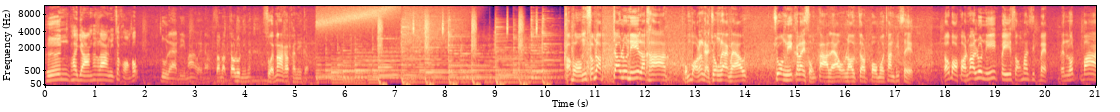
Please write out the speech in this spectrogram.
พื้นพยางข้างล่างนี่เจ้าของเขาดูแลดีมากเลยนะสำหรับเจ้ารุ่นนี้นะสวยมากครับคันนี้ครับครับผมสำหรับเจ้ารุ่นนี้ราคา ผมบอกตั้งแต่ช่วงแรกแล้ว ช่วงนี้ใกล้สงการแล้วเราจะโปรโมชั่นพิเศษ เราก็บอกก่อนว่ารุ่นนี้ปี 2011 เป็นรถบ้าน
